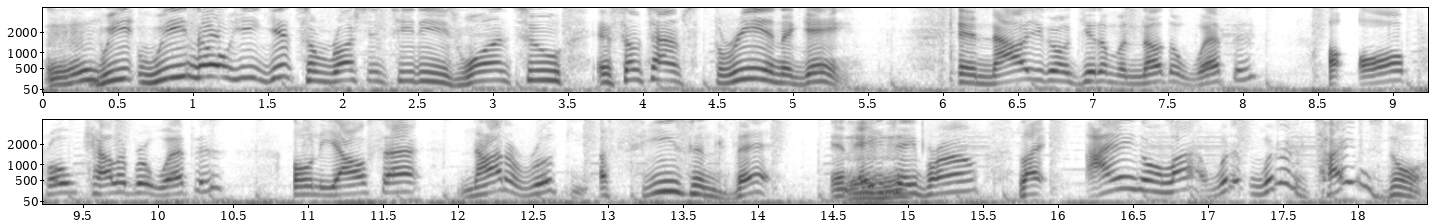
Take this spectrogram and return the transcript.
Mm-hmm. We we know he gets some rushing TDs, one, two, and sometimes three in a game. And now you're gonna get him another weapon, an all-pro caliber weapon on the outside. Not a rookie, a seasoned vet. And mm-hmm. AJ Brown, like I ain't gonna lie, what what are the Titans doing?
